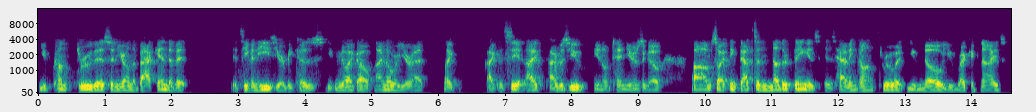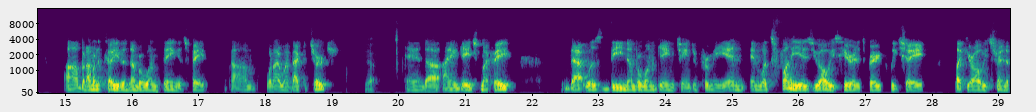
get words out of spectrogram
you've come through this and you're on the back end of it, it's even easier because you can be like, oh, I know where you're at. Like I can see it. I I was you, you know, ten years ago. Um, so I think that's another thing is is having gone through it, you know, you recognize. Um, but I'm going to tell you the number one thing is faith. Um, when I went back to church, yeah, and uh, I engaged my faith, that was the number one game changer for me. And and what's funny is you always hear it; it's very cliche, like you're always trying to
